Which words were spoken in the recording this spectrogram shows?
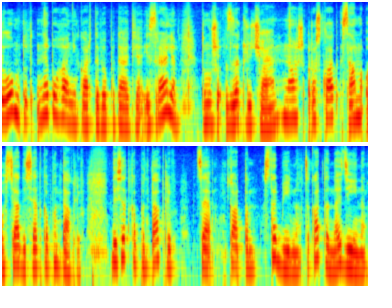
Цілому тут непогані карти випадають для Ізраїля, тому що заключає наш розклад саме ось ця десятка пентаклів. Десятка пентаклів це карта стабільна, це карта надійна.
